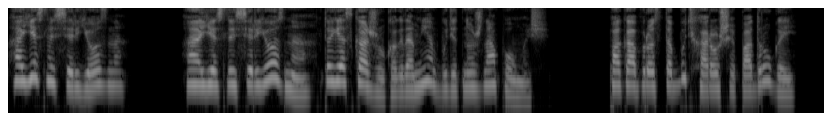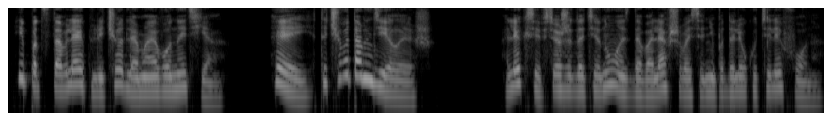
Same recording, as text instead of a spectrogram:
А если серьезно? А если серьезно, то я скажу, когда мне будет нужна помощь. Пока просто будь хорошей подругой и подставляй плечо для моего нытья. Эй, ты чего там делаешь? Лекси все же дотянулась до валявшегося неподалеку телефона,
